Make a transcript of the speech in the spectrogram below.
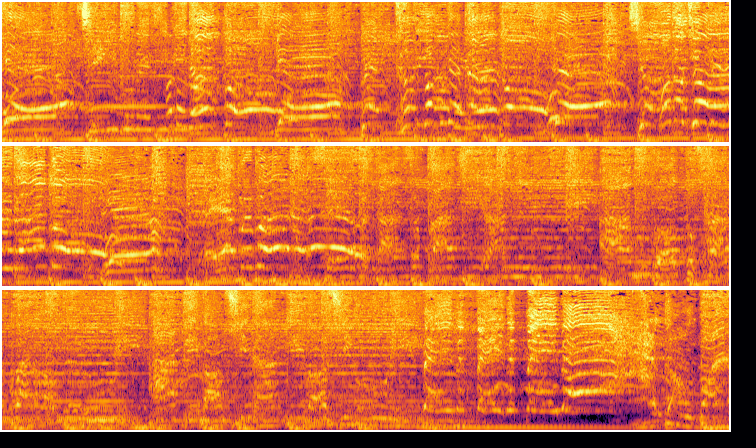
Yeah. 친구네 집이라고. 상관없는 우리 아낌없이 남김없이 우리 Baby baby baby Don't want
